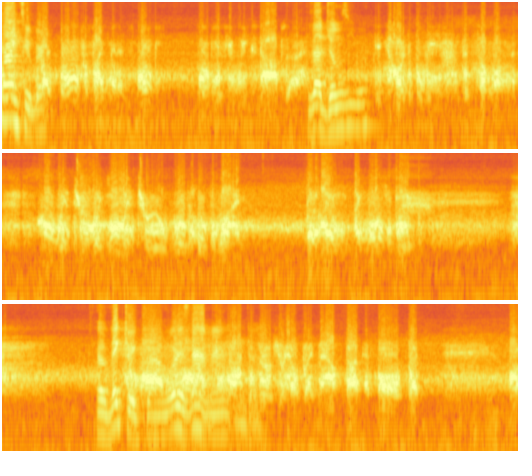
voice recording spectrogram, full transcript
Trying to, bro? For five minutes, maybe. Maybe a few weeks tops. Uh, Is that Jonesy, bro? it's hard to believe that someone who went through what you went through would hold the line. But I, I know you did. A victory crown. What is that, man? don't deserve your help right now, not at all, but you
